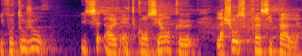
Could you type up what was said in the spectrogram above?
il faut toujours être conscient que la chose principale,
